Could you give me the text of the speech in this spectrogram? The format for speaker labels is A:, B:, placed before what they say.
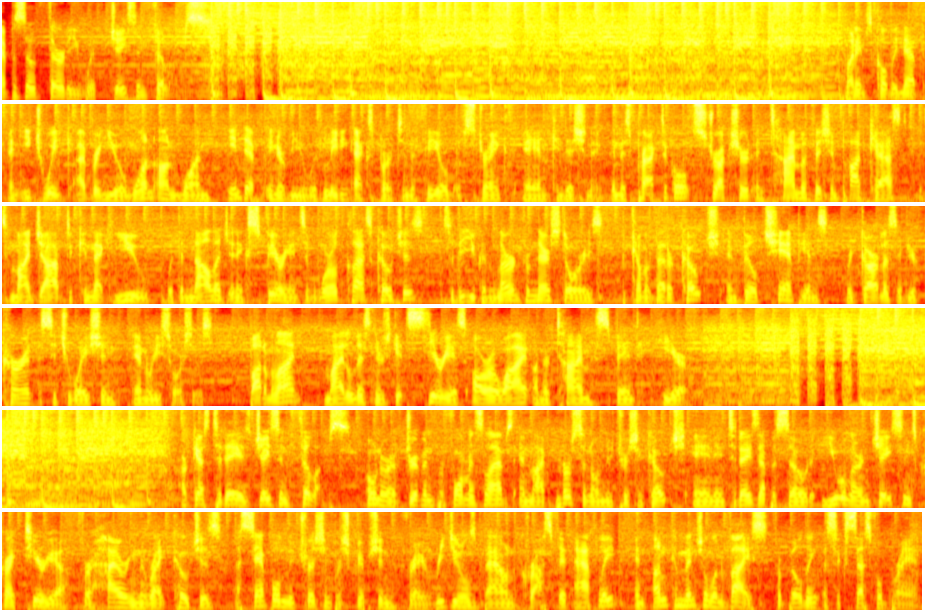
A: episode 30 with Jason Phillips. My name is Colby Knepp, and each week I bring you a one on one, in depth interview with leading experts in the field of strength and conditioning. In this practical, structured, and time efficient podcast, it's my job to connect you with the knowledge and experience of world class coaches so that you can learn from their stories, become a better coach, and build champions regardless of your current situation and resources. Bottom line, my listeners get serious ROI on their time spent here. Guest today is Jason Phillips, owner of Driven Performance Labs and my personal nutrition coach. And in today's episode, you will learn Jason's criteria for hiring the right coaches, a sample nutrition prescription for a regionals bound CrossFit athlete, and unconventional advice for building a successful brand.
